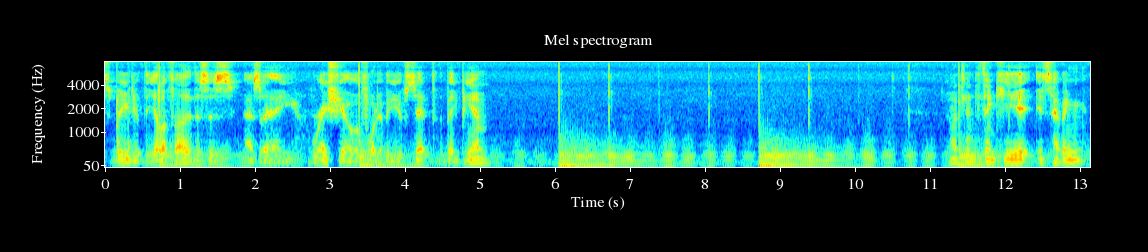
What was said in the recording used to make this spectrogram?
Speed of the LFO. This is as a ratio of whatever you've set for the BPM. I tend to think here it's having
